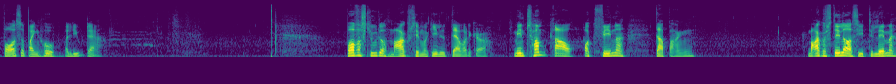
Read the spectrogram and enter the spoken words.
for også at bringe håb og liv der. Hvorfor slutter Markus evangeliet der, hvor det gør? Med en tom grav og kvinder, der er bange. Markus stiller os i et dilemma.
